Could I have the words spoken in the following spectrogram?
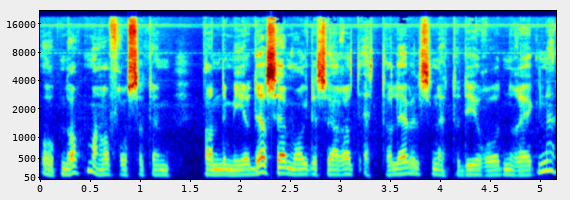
åpnet opp, vi har fortsatt en pandemi. og Der ser vi også dessverre at etterlevelsen etter de rådene og reglene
